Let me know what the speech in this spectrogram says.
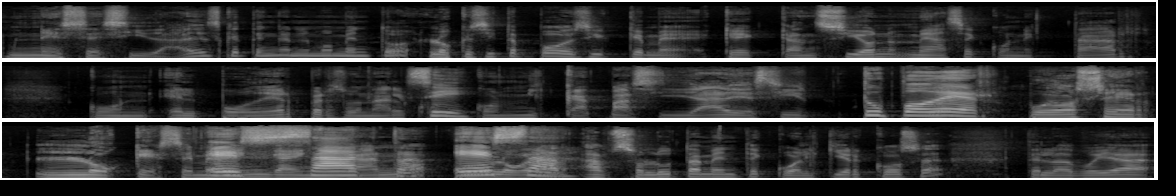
necesidades que tenga en el momento. Lo que sí te puedo decir que, me, que canción me hace conectar con el poder personal, con, sí. con mi capacidad de decir, tu poder. Puedo, hacer lo que se me Exacto, venga en gana. Puedo esa. lograr absolutamente cualquier cosa. Te la voy a,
